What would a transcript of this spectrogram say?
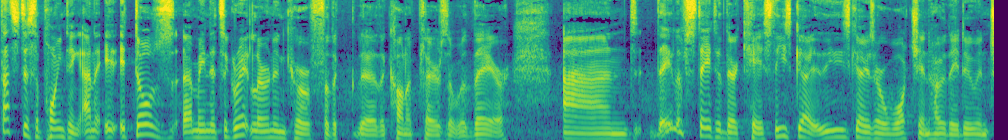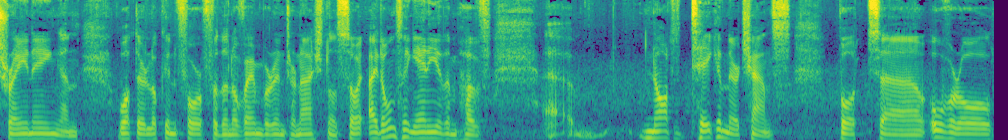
that's disappointing, and it, it, does. I mean, it's a great learning curve for the, the, the Connacht players that were there, and they'll have stated their case. These guys, these guys are watching how they do in training and what they're looking for for the November international. So I don't think any of them have uh, not taken their chance, but uh, overall,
